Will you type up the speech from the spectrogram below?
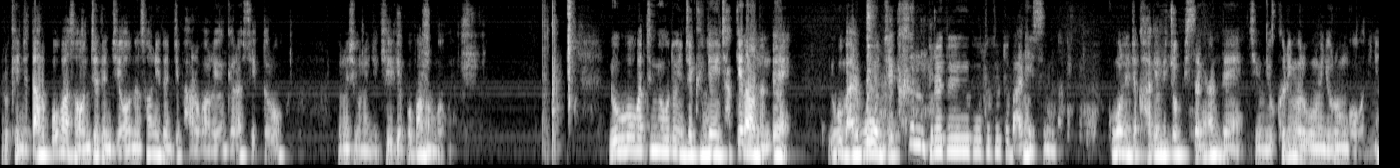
이렇게 이제 따로 뽑아서 언제든지 어느 선이든지 바로바로 바로 연결할 수 있도록 이런 식으로 이제 길게 뽑아 놓은 거고요. 요거 같은 경우도 이제 굉장히 작게 나왔는데 요거 말고 이제 큰 브레드보드들도 많이 있습니다. 그거는 이제 가격이 좀 비싸긴 한데 지금 요 그림으로 보면 요런 거거든요.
